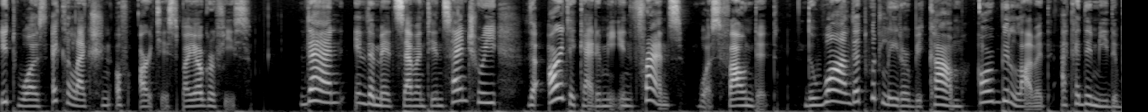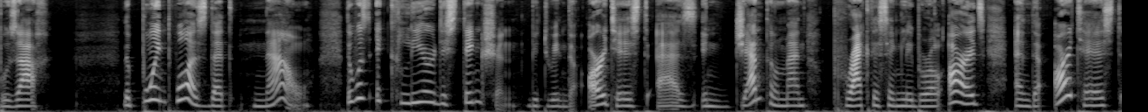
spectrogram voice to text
It was a collection of artist biographies. Then, in the mid 17th century, the Art Academy in France was founded, the one that would later become our beloved Académie des Beaux-Arts. The point was that now there was a clear distinction between the artist as in gentleman practicing liberal arts and the artist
